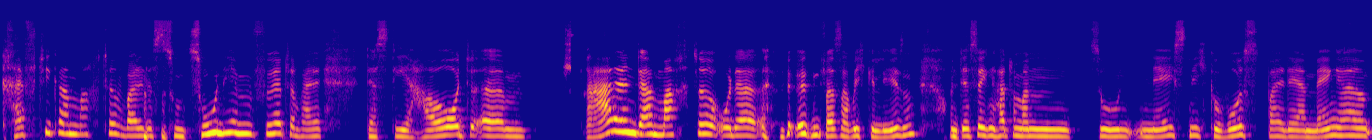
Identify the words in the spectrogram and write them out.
kräftiger machte, weil das zum Zunehmen führte, weil das die Haut ähm, strahlender machte oder irgendwas habe ich gelesen. Und deswegen hatte man zunächst nicht gewusst bei der Menge,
